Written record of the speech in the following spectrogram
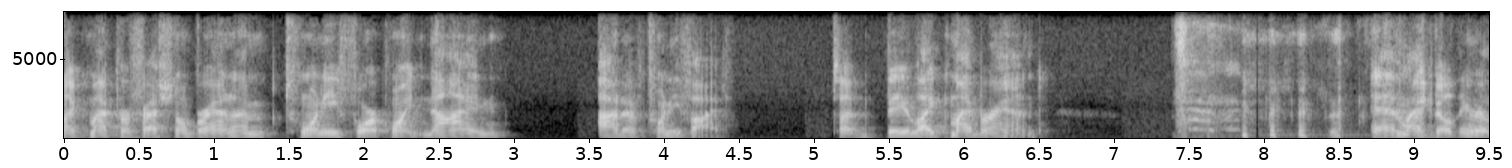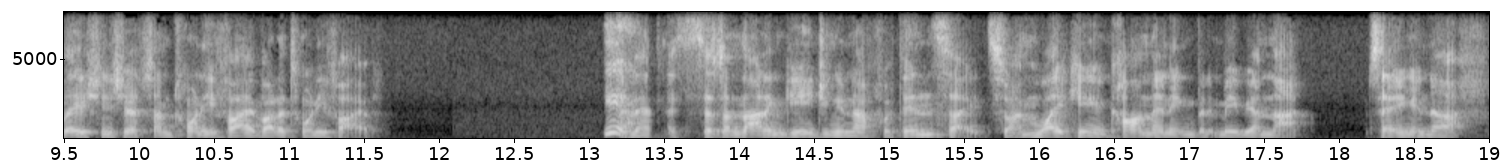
like my professional brand, I'm 24.9 out of 25. So they like my brand. and my building relationships, I'm 25 out of 25. Yeah. And then it says I'm not engaging enough with insights. So I'm liking and commenting, but maybe I'm not saying enough.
